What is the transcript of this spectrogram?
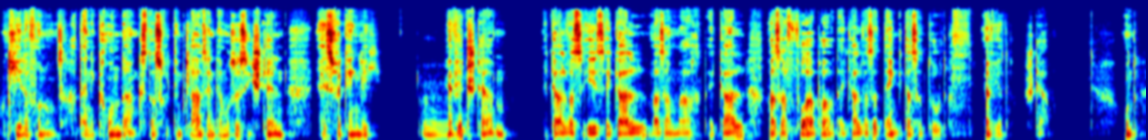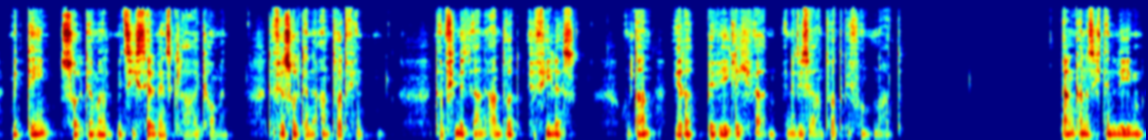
Und jeder von uns hat eine Grundangst, das sollte ihm klar sein, der muss er sich stellen. Er ist vergänglich. Mhm. Er wird sterben. Egal was ist, egal was er macht, egal was er vorbaut, egal was er denkt, dass er tut, er wird sterben. Und mit dem sollte er mal mit sich selber ins Klare kommen. Dafür sollte er eine Antwort finden. Dann findet er eine Antwort für vieles. Und dann wird er beweglich werden, wenn er diese Antwort gefunden hat. Dann kann er sich dem Leben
